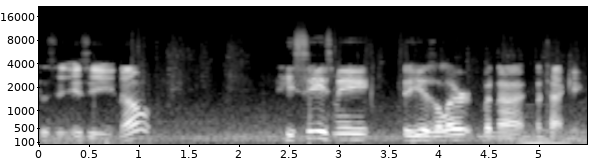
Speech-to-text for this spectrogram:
Does he, is he, no? He sees me, he is alert, but not attacking.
